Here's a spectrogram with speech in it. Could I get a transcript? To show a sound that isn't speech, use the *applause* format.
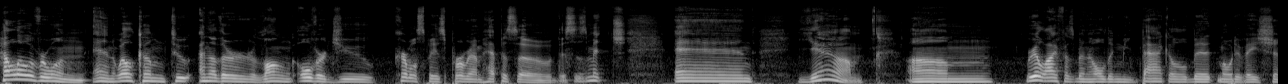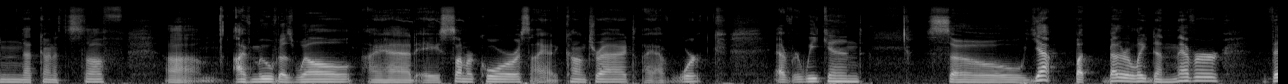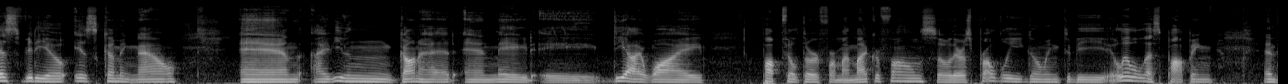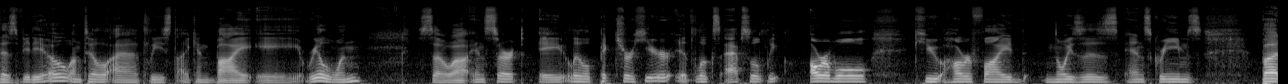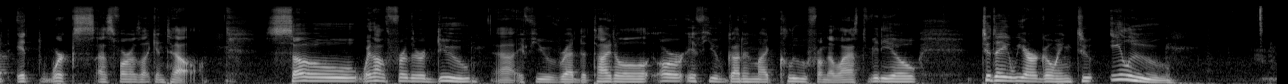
Hello everyone, and welcome to another long overdue Kerbal Space Program episode. This is Mitch, and yeah, um, real life has been holding me back a little bit, motivation, that kind of stuff. Um, I've moved as well. I had a summer course, I had a contract, I have work every weekend. So yeah, but better late than never. This video is coming now and I've even gone ahead and made a DIY pop filter for my microphone so there's probably going to be a little less popping in this video until at least I can buy a real one. So uh, insert a little picture here. It looks absolutely horrible. Cute horrified noises and screams but it works as far as I can tell so, without further ado, uh, if you've read the title or if you've gotten my clue from the last video, today we are going to Eeloo.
